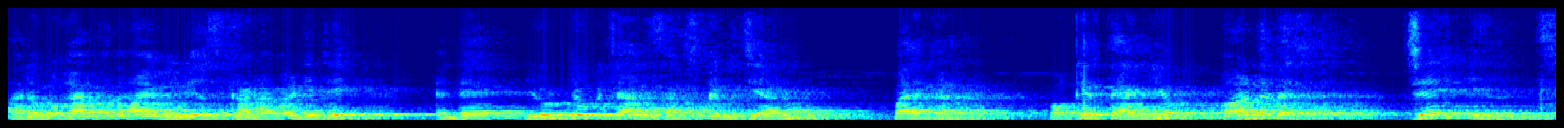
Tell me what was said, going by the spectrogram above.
നല്ല ഉപകാരപ്രദമായ വീഡിയോസ് കാണാൻ വേണ്ടിയിട്ട് എന്റെ യൂട്യൂബ് ചാനൽ സബ്സ്ക്രൈബ് ചെയ്യാനും മറക്കരുത്. Okay thank you. All the best. Jai Hind.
